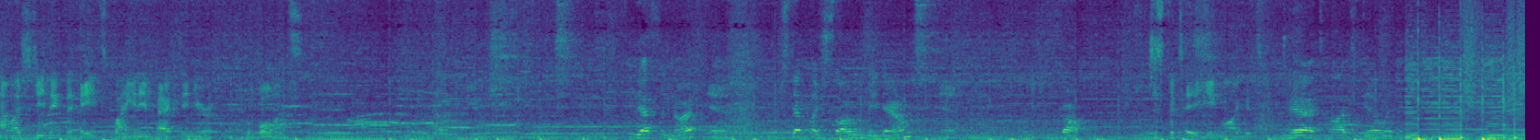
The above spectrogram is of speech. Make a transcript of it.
How much do you think the heat's playing an impact in your performance? Yes and no. Yeah. It's definitely slowing me down. Yeah. But Just fatiguing, like it's. yeah, it's hard to deal with.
